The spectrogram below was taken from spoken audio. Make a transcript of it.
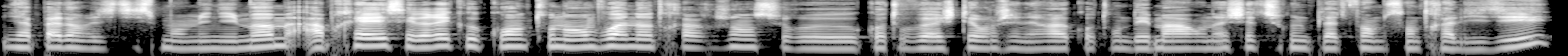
il n'y a pas d'investissement minimum. Après, c'est vrai que quand on envoie notre argent sur, euh, quand on veut acheter en général, quand on démarre, on achète sur une plateforme centralisée.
